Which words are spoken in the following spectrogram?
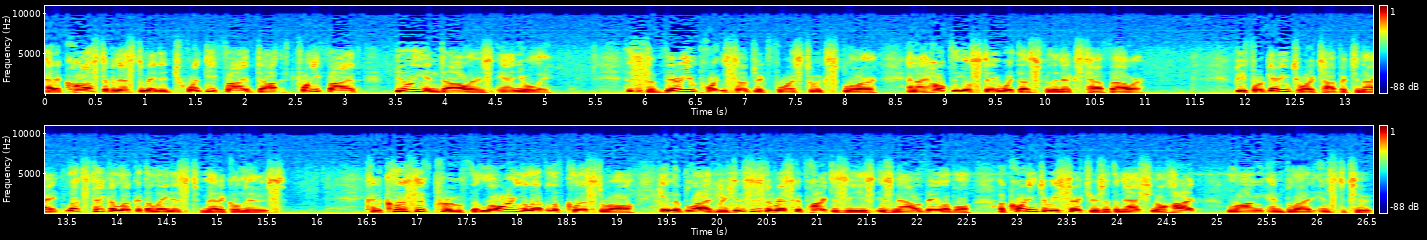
at a cost of an estimated $25, $25 billion annually. This is a very important subject for us to explore, and I hope that you'll stay with us for the next half hour. Before getting to our topic tonight, let's take a look at the latest medical news. Conclusive proof that lowering the level of cholesterol in the blood reduces the risk of heart disease is now available, according to researchers at the National Heart, Lung, and Blood Institute.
